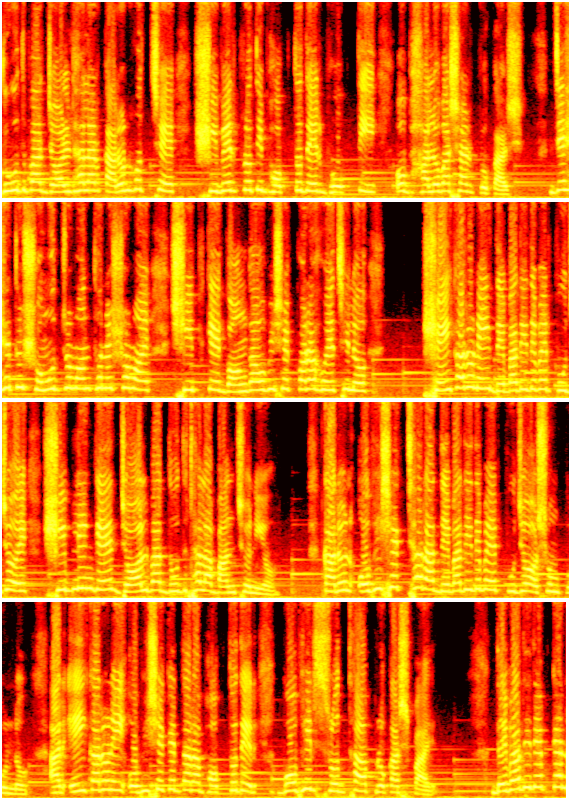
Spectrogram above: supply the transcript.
দুধ বা জল ঢালার কারণ হচ্ছে শিবের প্রতি ভক্তদের ভক্তি ও ভালোবাসার প্রকাশ। যেহেতু সমুদ্র মন্থনের সময় শিবকে গঙ্গা অভিষেক করা হয়েছিল, সেই কারণেই দেবাদিদেবের পুজোয় শিবলিঙ্গে জল বা দুধ ঢালা বাঞ্ছনীয়। কারণ অভিষেক ছাড়া দেবাদিদেবের পুজো অসম্পূর্ণ। আর এই কারণেই অভিষেকের দ্বারা ভক্তদের গভীর শ্রদ্ধা প্রকাশ পায়। দেবাদিদেব কেন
